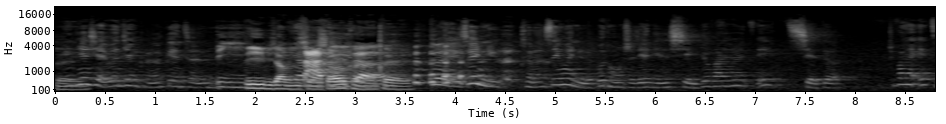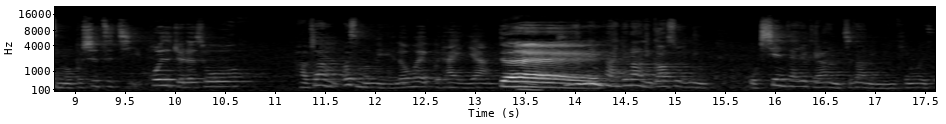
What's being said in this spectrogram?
明天写问卷可能变成第一第一比较明显，小有可能对。对，所以你可能是因为你的不同时间点写，你就发现，哎，写的就发现，哎，怎么不是自己？或者觉得说，好像为什么每年都会不太一样？对，其实命盘就让你告诉你。我现在就可以让你知道你明天会怎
